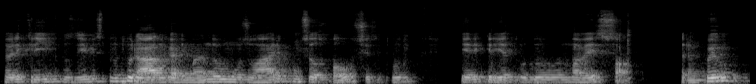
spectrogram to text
Então ele cria, inclusive, estruturado, já ele manda um usuário com seus posts e tudo, e ele cria tudo uma vez só. Tranquilo?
